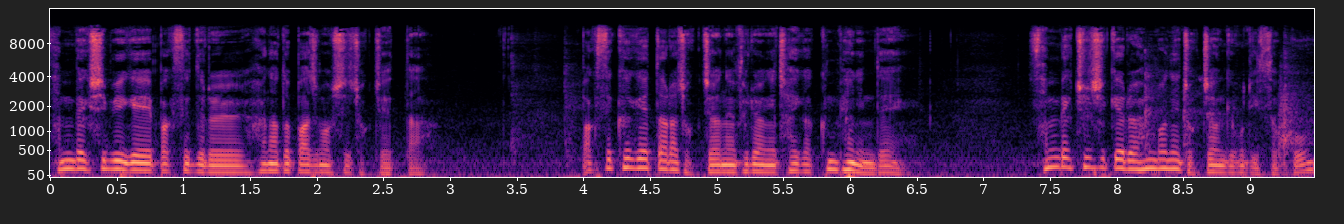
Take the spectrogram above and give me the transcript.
312개의 박스들을 하나도 빠짐없이 적재했다. 박스 크기에 따라 적재하는 수량의 차이가 큰 편인데 370개를 한 번에 적재한 경우도 있었고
